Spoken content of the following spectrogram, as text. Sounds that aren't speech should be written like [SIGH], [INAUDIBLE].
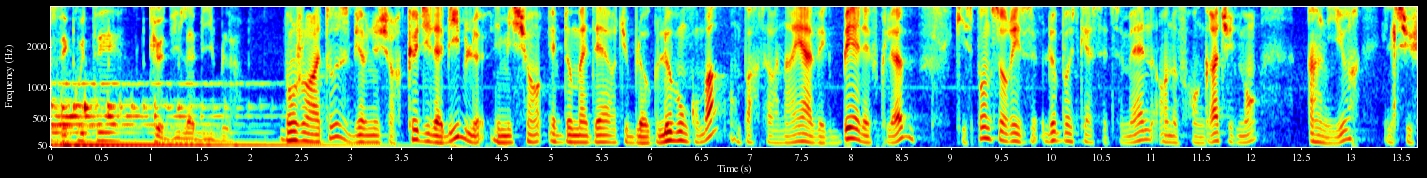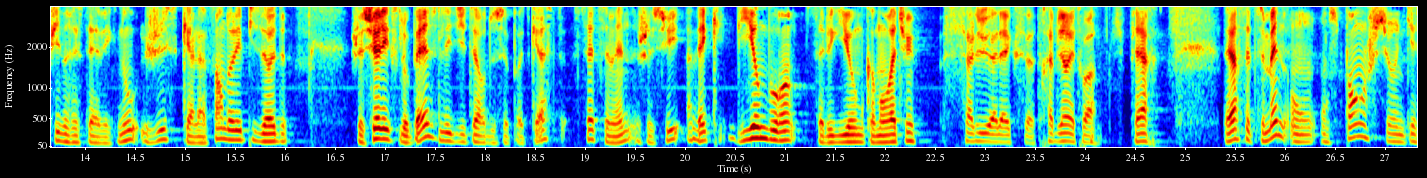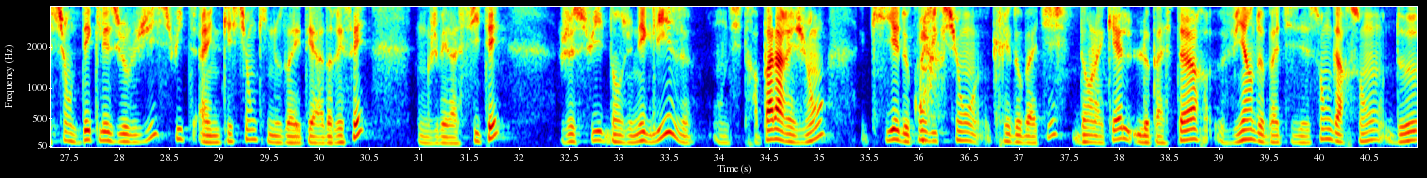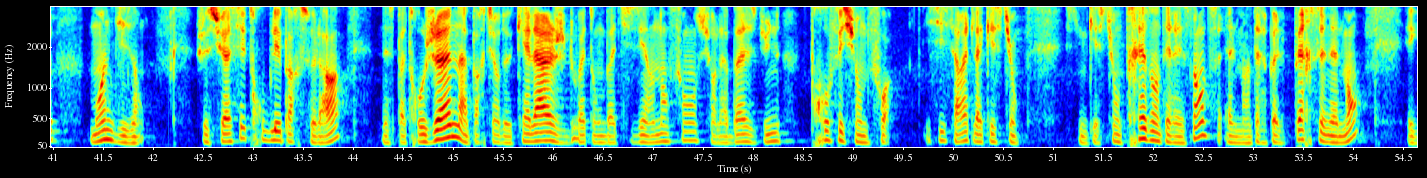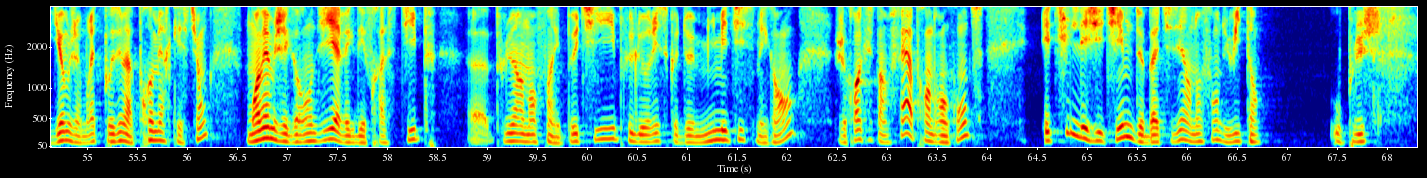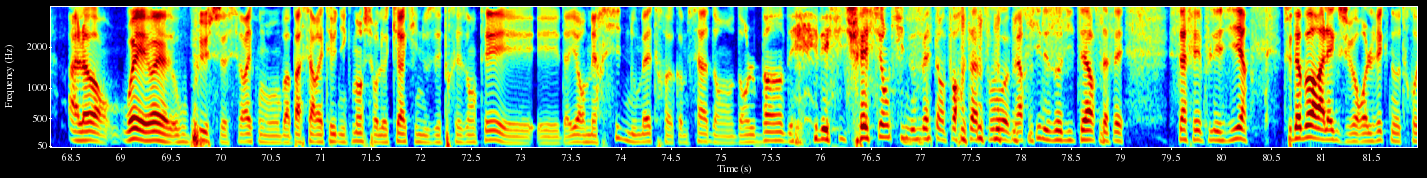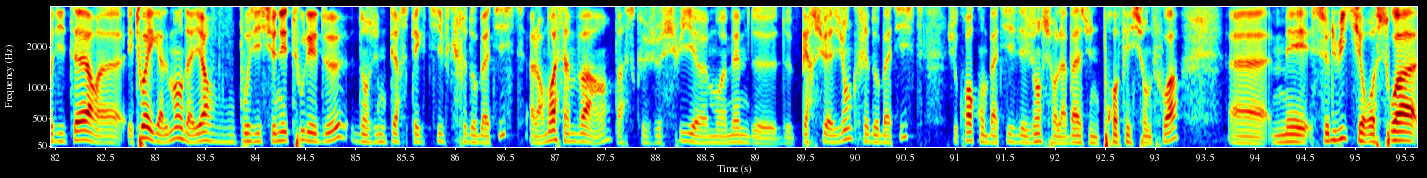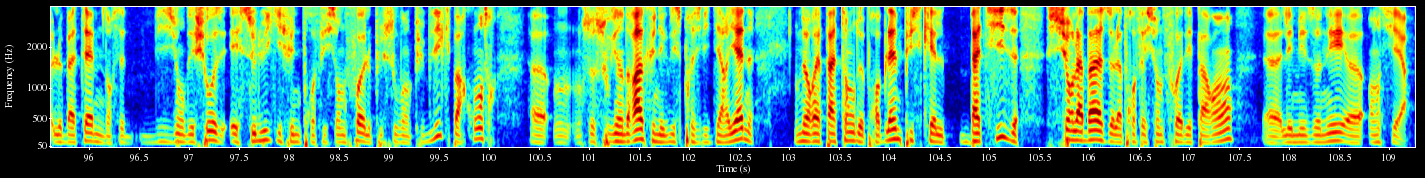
Vous écoutez Que dit la Bible Bonjour à tous, bienvenue sur Que dit la Bible, l'émission hebdomadaire du blog Le Bon Combat en partenariat avec BLF Club qui sponsorise le podcast cette semaine en offrant gratuitement un livre. Il suffit de rester avec nous jusqu'à la fin de l'épisode. Je suis Alex Lopez, l'éditeur de ce podcast. Cette semaine, je suis avec Guillaume Bourrin. Salut Guillaume, comment vas-tu? Salut Alex, très bien et toi? Super. D'ailleurs, cette semaine, on, on se penche sur une question d'ecclésiologie suite à une question qui nous a été adressée. Donc je vais la citer. Je suis dans une église, on ne citera pas la région, qui est de conviction [LAUGHS] credo-baptiste, dans laquelle le pasteur vient de baptiser son garçon de moins de 10 ans. Je suis assez troublé par cela. N'est-ce pas trop jeune? À partir de quel âge doit-on baptiser un enfant sur la base d'une profession de foi? Ici s'arrête la question. C'est une question très intéressante, elle m'interpelle personnellement. Et Guillaume, j'aimerais te poser ma première question. Moi-même, j'ai grandi avec des phrases type euh, plus un enfant est petit, plus le risque de mimétisme est grand. Je crois que c'est un fait à prendre en compte. Est-il légitime de baptiser un enfant de 8 ans ou plus? Alors, oui, ouais, ou plus. C'est vrai qu'on ne va pas s'arrêter uniquement sur le cas qui nous est présenté. Et, d'ailleurs, merci de nous mettre comme ça dans, le bain [LAUGHS] des, situations qui nous mettent en porte-à-faux. merci les auditeurs, ça fait, ça fait plaisir. Tout d'abord, Alex, je veux relever que notre auditeur, euh, et toi également d'ailleurs, vous vous positionnez tous les deux dans une perspective credo-baptiste. Alors moi, ça me va, hein, parce que je suis euh, moi-même de, persuasion credo-baptiste. Je crois qu'on baptise les gens sur la base d'une profession de foi. Euh, mais celui qui reçoit le baptême dans cette vision des choses et celui qui fait une profession de foi le plus souvent public. Par contre, euh, on, se souviendra qu'une église presbytérienne n'aurait pas tant de problèmes puisqu'elle baptise sur la base de la profession de foi des parents euh, les maisonnées euh, entières.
